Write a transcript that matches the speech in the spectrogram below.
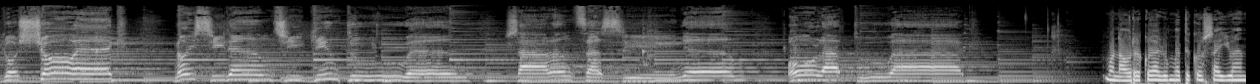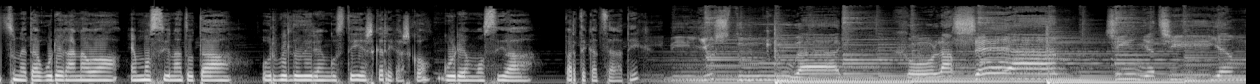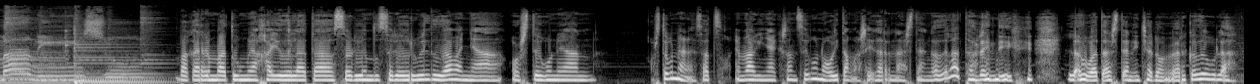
Itz goxoek noiz ziren txigintuen Zalantza zinen olatuak Bueno, aurreko larun bateko saioa entzun eta gure ganaua emozionatuta hurbildu diren guzti eskerrik asko, gure emozioa partekatzeagatik. Biluztuak jolasean Txinatxien manizun Bakarren bat umea jaio dela eta zorion duzere hurbildu da, baina ostegunean, ostegunean ez atzo, emaginak esan zegoen hogeita garren astean gaudela, eta oraindik lau bat astean itxaron beharko dugula.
